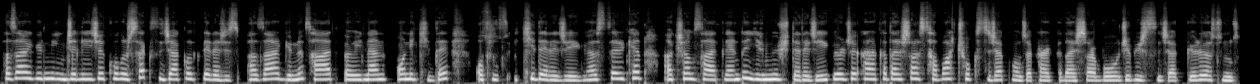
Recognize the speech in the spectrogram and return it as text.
Pazar günü inceleyecek olursak sıcaklık derecesi pazar günü saat öğlen 12'de 32 dereceyi gösterirken akşam saatlerinde 23 dereceyi görecek arkadaşlar. Sabah çok sıcak olacak arkadaşlar. Boğucu bir sıcak görüyorsunuz.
